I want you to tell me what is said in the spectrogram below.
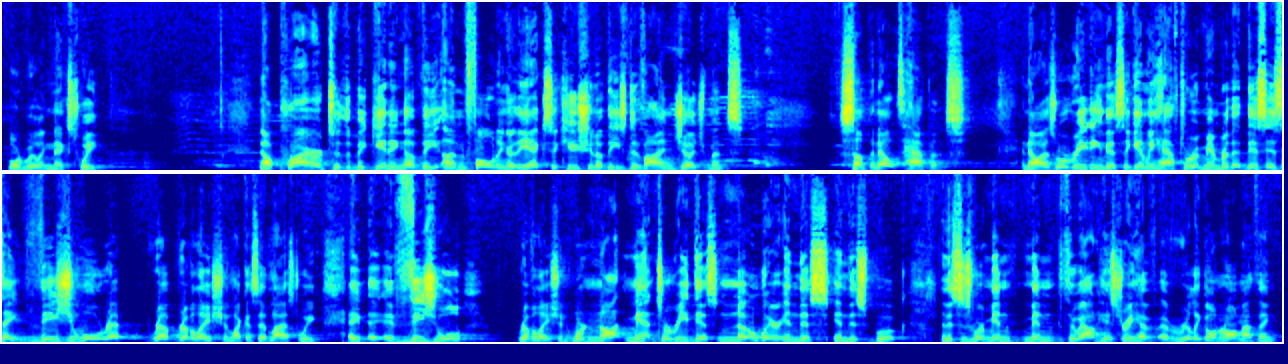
Lord willing, next week. Now, prior to the beginning of the unfolding or the execution of these divine judgments, something else happens. And now, as we're reading this, again, we have to remember that this is a visual rep- revelation, like I said last week, a, a, a visual revelation. We're not meant to read this nowhere in this, in this book. And this is where men, men throughout history have, have really gone wrong, I think.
